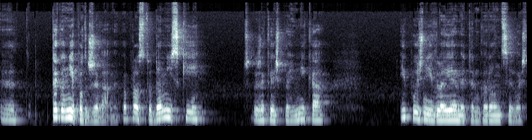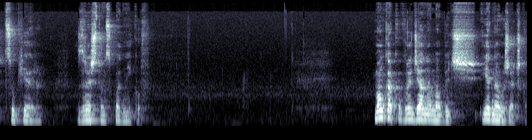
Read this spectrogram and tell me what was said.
y, tego nie podgrzewamy, po prostu do miski, czy też jakiegoś pojemnika i później wlejemy ten gorący właśnie cukier z resztą składników. Mąka kukurydziana ma być jedna łyżeczka.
